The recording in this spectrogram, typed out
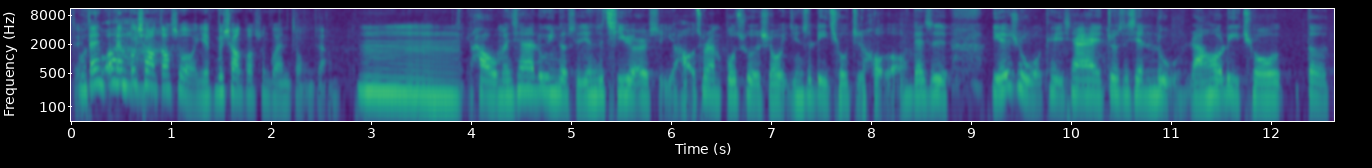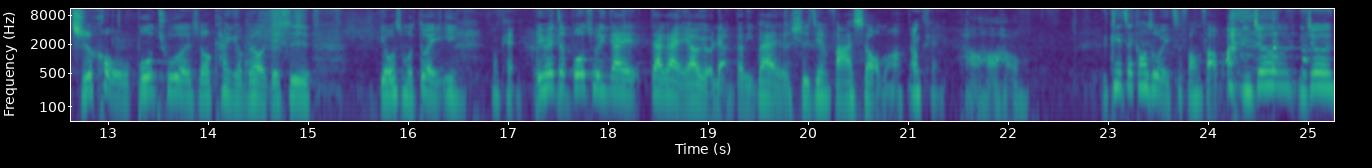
对，但但不需要告诉我，也不需要告诉观众这样。嗯，好，我们现在录音的时间是七月二十一号，虽然播出的时候已经是立秋之后了，但是也许我可以现在就是先录，然后立秋的之后我播出的时候看有没有就是。有什么对应？OK，, okay. 因为这播出应该大概也要有两个礼拜的时间发酵嘛。OK，好好好，你可以再告诉我一次方法吧？你就你就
